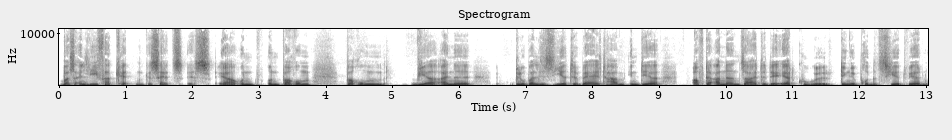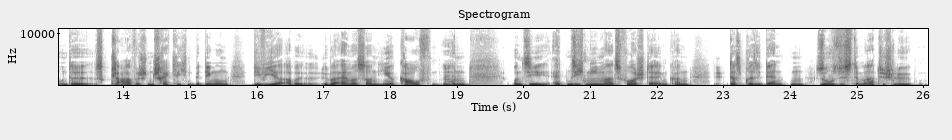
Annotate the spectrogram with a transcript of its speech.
was ein Lieferkettengesetz ist, ja, und, und warum, warum wir eine globalisierte Welt haben, in der auf der anderen Seite der Erdkugel Dinge produziert werden unter sklavischen, schrecklichen Bedingungen, die wir aber über Amazon hier kaufen. Mhm. Und Und sie hätten sich niemals vorstellen können, dass Präsidenten so systematisch lügen.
